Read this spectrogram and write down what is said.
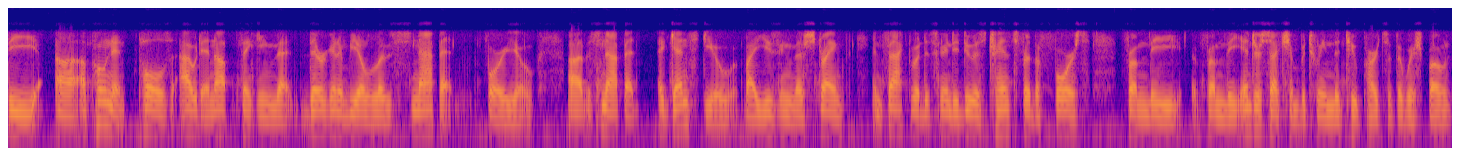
the uh, opponent pulls out and up thinking that they're going to be able to snap it for you, uh, snap it against you by using their strength. In fact, what it's going to do is transfer the force from the from the intersection between the two parts of the wishbone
